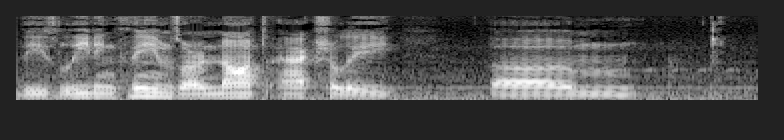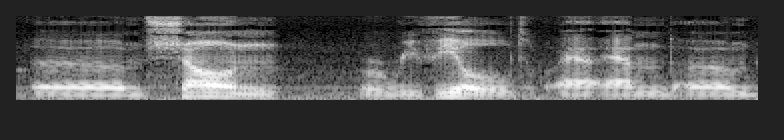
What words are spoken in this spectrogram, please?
These leading themes are not actually um, um, shown or revealed and um,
